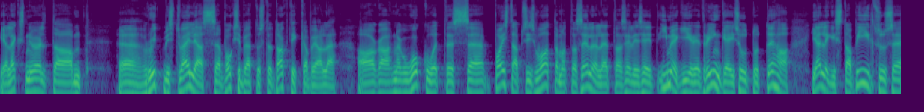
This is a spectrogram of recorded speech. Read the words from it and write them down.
ja läks nii-öelda Äh, rütmist väljas poksipeatuste taktika peale, aga nagu kokkuvõttes äh, paistab siis vaatamata sellele, et ta selliseid imekiireid ringe ei suutnud teha, jällegi stabiilsuse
